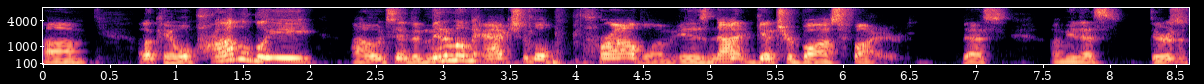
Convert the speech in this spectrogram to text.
Um, okay, well, probably I would say the minimum actionable problem is not get your boss fired. That's I mean that's there's a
